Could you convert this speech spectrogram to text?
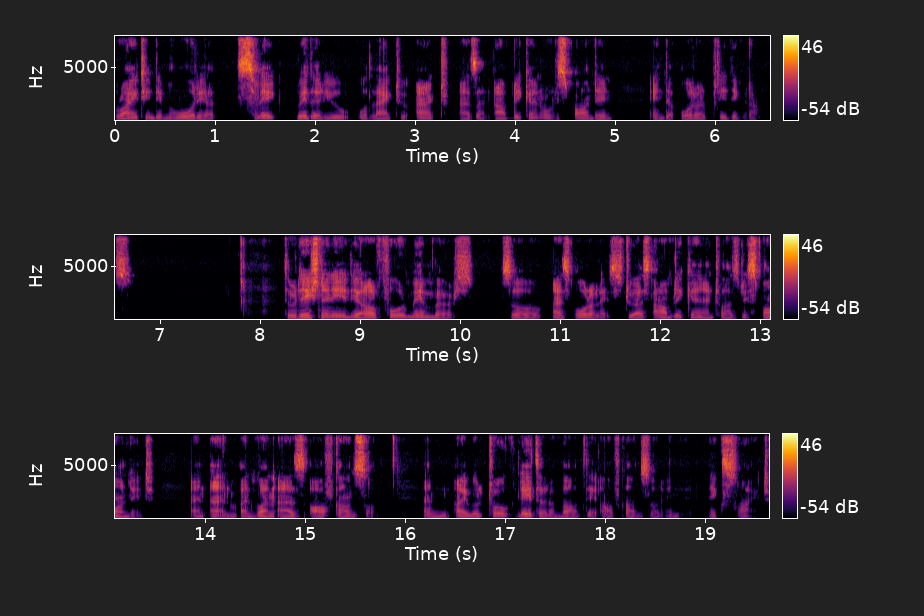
write in the memorial, select whether you would like to act as an applicant or respondent in the oral pleading rounds. Traditionally, there are four members, so as oralists, two as applicant and two as respondent, and, and, and one as off counsel. And I will talk later about the off counsel in the next slide.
